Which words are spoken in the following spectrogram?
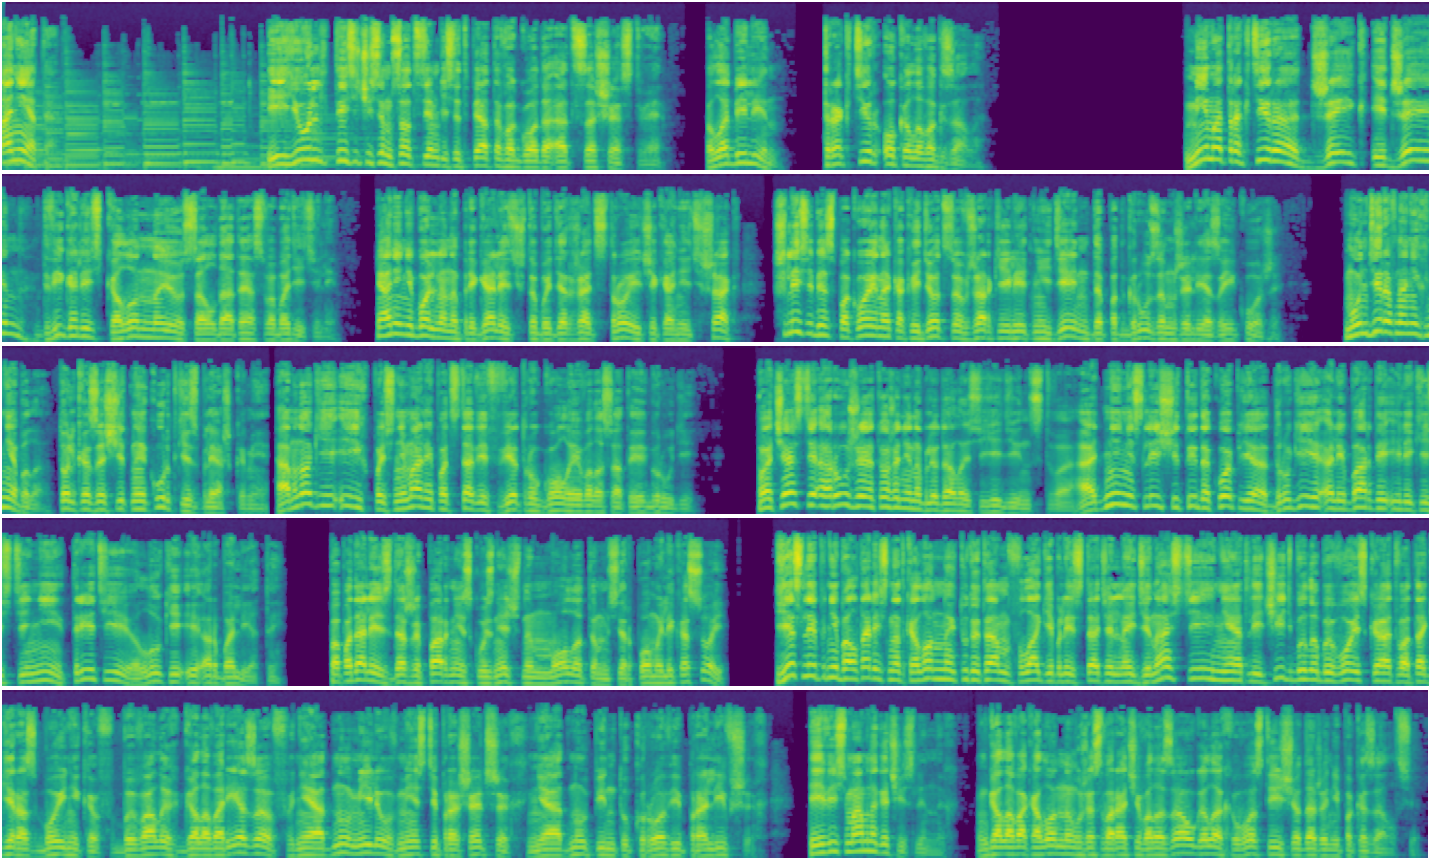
Монета. Июль 1775 года от сошествия. Лабелин. Трактир около вокзала. Мимо трактира Джейк и Джейн двигались колонною солдаты-освободители. Они не больно напрягались, чтобы держать строй и чеканить шаг, шли себе спокойно, как идется в жаркий летний день, да под грузом железа и кожи. Мундиров на них не было, только защитные куртки с бляшками, а многие и их поснимали, подставив ветру голые волосатые груди. По части оружия тоже не наблюдалось единства. Одни несли щиты да копья, другие — алебарды или кистени, третьи — луки и арбалеты. Попадались даже парни с кузнечным молотом, серпом или косой. Если б не болтались над колонной тут и там флаги блистательной династии, не отличить было бы войско от ватаги разбойников, бывалых головорезов, ни одну милю вместе прошедших, ни одну пинту крови проливших. И весьма многочисленных. Голова колонны уже сворачивала за угол, а хвост еще даже не показался.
